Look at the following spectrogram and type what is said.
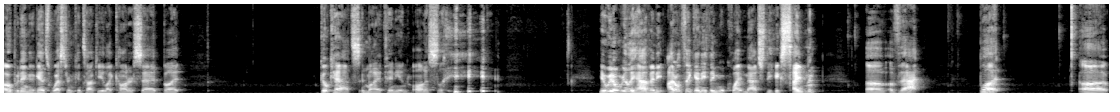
opening against Western Kentucky, like Connor said, but go Cats, in my opinion, honestly. yeah, we don't really have any. I don't think anything will quite match the excitement of, of that. But uh,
